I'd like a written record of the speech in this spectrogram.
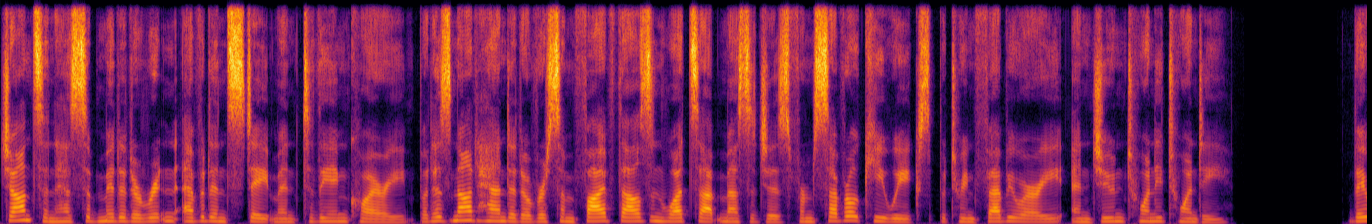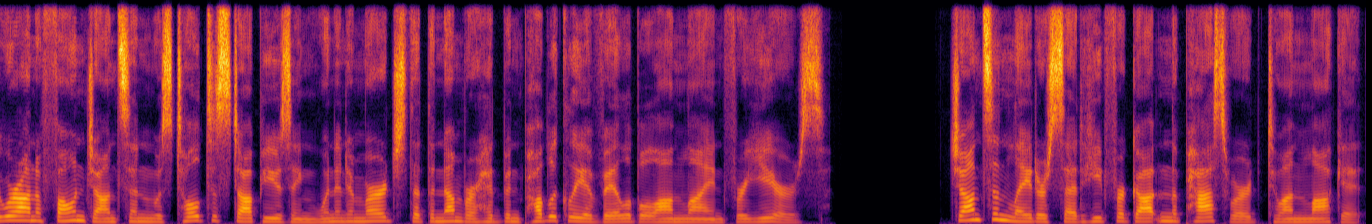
Johnson has submitted a written evidence statement to the inquiry but has not handed over some 5,000 WhatsApp messages from several key weeks between February and June 2020. They were on a phone Johnson was told to stop using when it emerged that the number had been publicly available online for years. Johnson later said he'd forgotten the password to unlock it.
